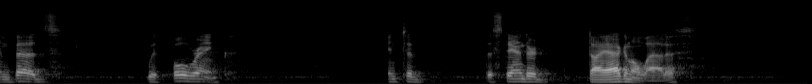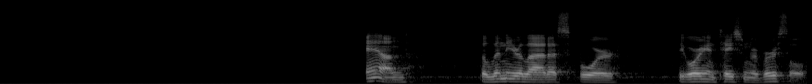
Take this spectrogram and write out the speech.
embeds with full rank into the standard diagonal lattice and the linear lattice for the orientation reversal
